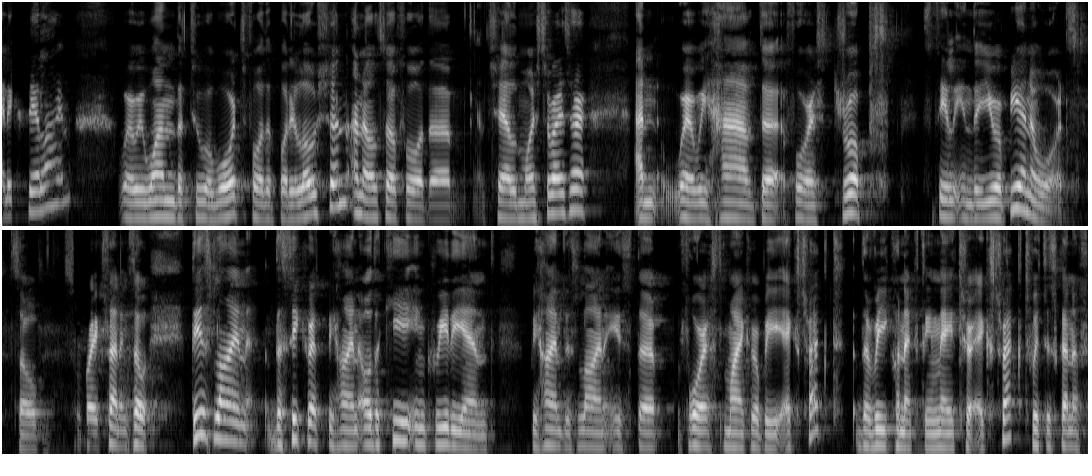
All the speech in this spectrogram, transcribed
elixir line where we won the two awards for the body lotion and also for the gel moisturizer, and where we have the forest drops still in the European awards. So super exciting. So this line, the secret behind, or the key ingredient behind this line is the forest microbe extract, the reconnecting nature extract, which is kind of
